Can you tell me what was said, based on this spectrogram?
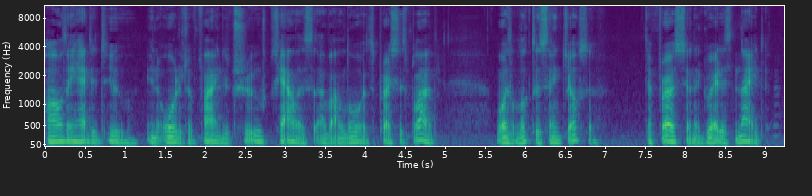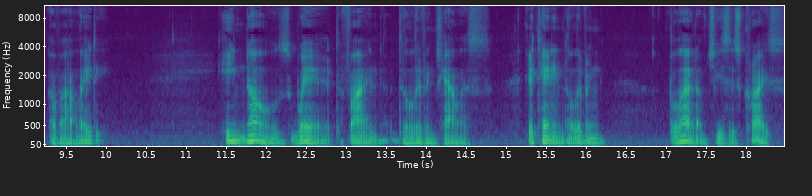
All they had to do in order to find the true chalice of our Lord's precious blood was look to St. Joseph, the first and the greatest knight of Our Lady. He knows where to find the living chalice containing the living blood of Jesus Christ.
